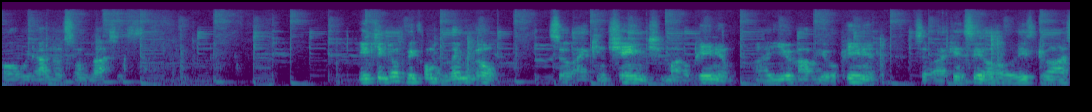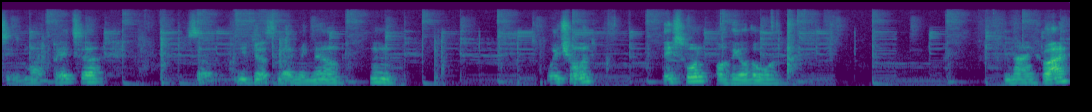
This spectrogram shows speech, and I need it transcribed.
Or without no sunglasses? You can just become and let me know so I can change my opinion. Uh, you have your opinion, so I can say, oh, this glass is more better. So you just let me know. Hmm. Which one? This one or the other one? Nice, right?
